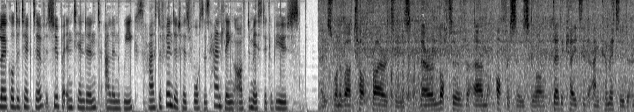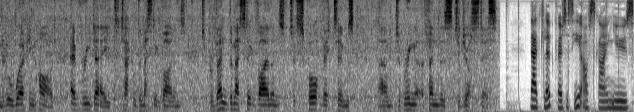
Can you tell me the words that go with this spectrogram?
Local detective Superintendent Alan Weeks has defended his force's handling of domestic abuse. It's one of our top priorities. There are a lot of um, officers who are dedicated and committed and who are working hard every day to tackle domestic violence, to prevent domestic violence, to support victims, um, to bring offenders to justice. That clip courtesy of Sky News.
